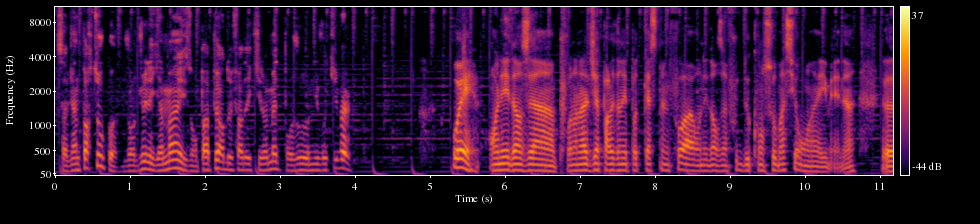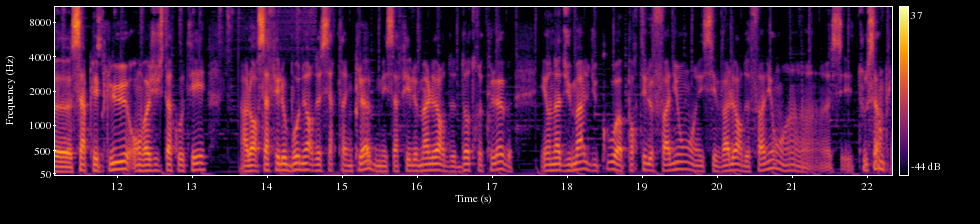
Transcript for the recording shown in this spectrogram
Ça vient de partout, quoi. Aujourd'hui, les gamins, ils n'ont pas peur de faire des kilomètres pour jouer au niveau qu'ils veulent. Ouais, on est dans un. On en a déjà parlé dans les podcasts plein de fois. On est dans un foot de consommation, hein, Amen. Hein. Euh, ça plaît plus, on va juste à côté. Alors, ça fait le bonheur de certains clubs, mais ça fait le malheur de d'autres clubs. Et on a du mal, du coup, à porter le fanion et ses valeurs de fanion. Hein. C'est tout simple.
